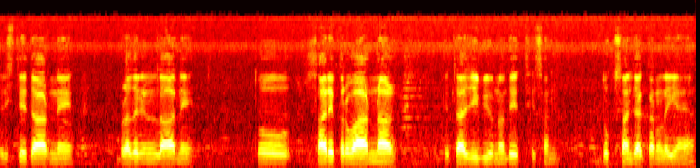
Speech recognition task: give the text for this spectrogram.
ਰਿਸ਼ਤੇਦਾਰ ਨੇ ਬ੍ਰਦਰ ਇਨ ਲਾ ਨੇ ਤੋਂ ਸਾਰੇ ਪਰਿਵਾਰ ਨਾਲ ਪਿਤਾ ਜੀ ਵੀ ਉਹਨਾਂ ਦੇ ਇੱਥੇ ਸਨ ਦੁੱਖ ਸਾਂਝਾ ਕਰਨ ਲਈ ਆਇਆ।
